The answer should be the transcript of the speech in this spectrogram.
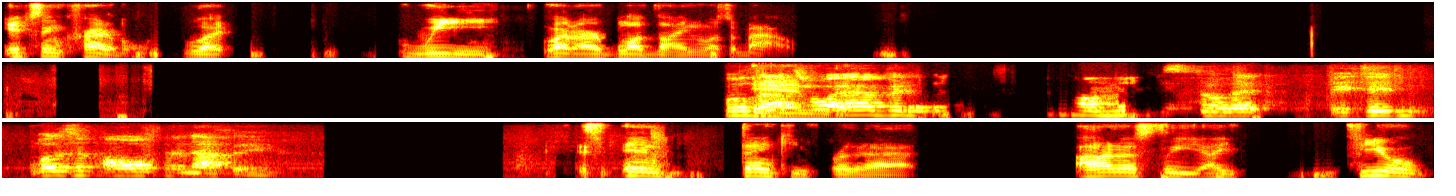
it's incredible what we, what our bloodline was about. Well, that's And- why I've been on this so that it didn't wasn't all for nothing. And thank you for that. Honestly, I feel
